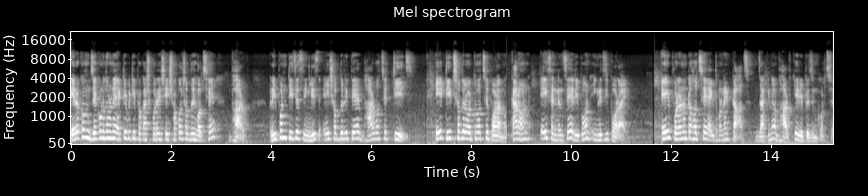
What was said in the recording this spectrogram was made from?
এরকম যে কোনো ধরনের অ্যাক্টিভিটি প্রকাশ করে সেই সকল শব্দই হচ্ছে ভার্ব রিপন টিচেস ইংলিশ এই শব্দটিতে ভার্ব হচ্ছে টিচ এই টিচ শব্দের অর্থ হচ্ছে পড়ানো। কারণ, এই সেন্টেন্সে রিপন ইংরেজি পড়ায়। এই পড়ানোটা হচ্ছে এক ধরনের কাজ, যা কিনা ভার্বকে রিপ্রেজেন্ট করছে।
